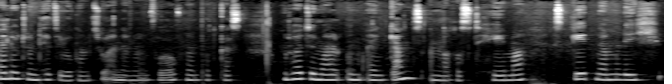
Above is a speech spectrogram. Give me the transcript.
Hi Leute und herzlich willkommen zu einer neuen Folge auf meinem Podcast. Und heute mal um ein ganz anderes Thema. Es geht nämlich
